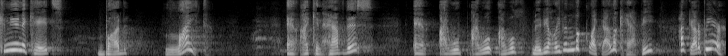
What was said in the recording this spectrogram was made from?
communicates Bud Light. And I can have this and I will I will I will maybe I'll even look like that. I look happy. I've got a beer.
